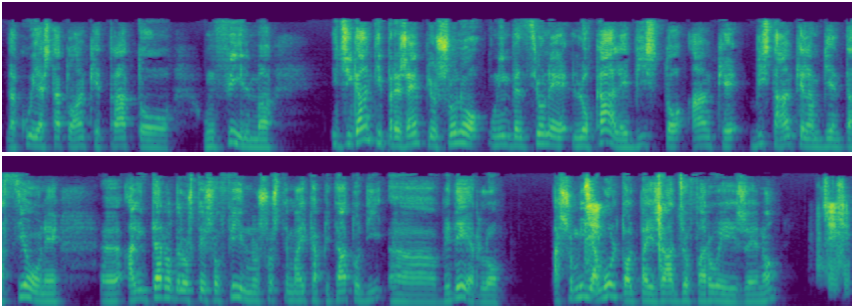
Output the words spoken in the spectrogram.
da cui è stato anche tratto un film i giganti, per esempio, sono un'invenzione locale, anche, vista anche l'ambientazione. Eh, all'interno dello stesso film, non so se ti è mai capitato di uh, vederlo, assomiglia sì. molto al paesaggio faroese, no? Sì, sì.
